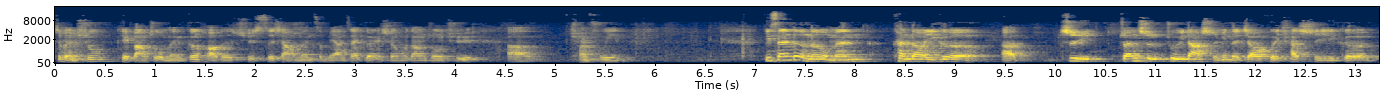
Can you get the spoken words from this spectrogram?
这本书可以帮助我们更好的去思想我们怎么样在个人生活当中去啊传福音。第三个呢，我们看到一个啊治专注注意大使命的教会，它是一个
